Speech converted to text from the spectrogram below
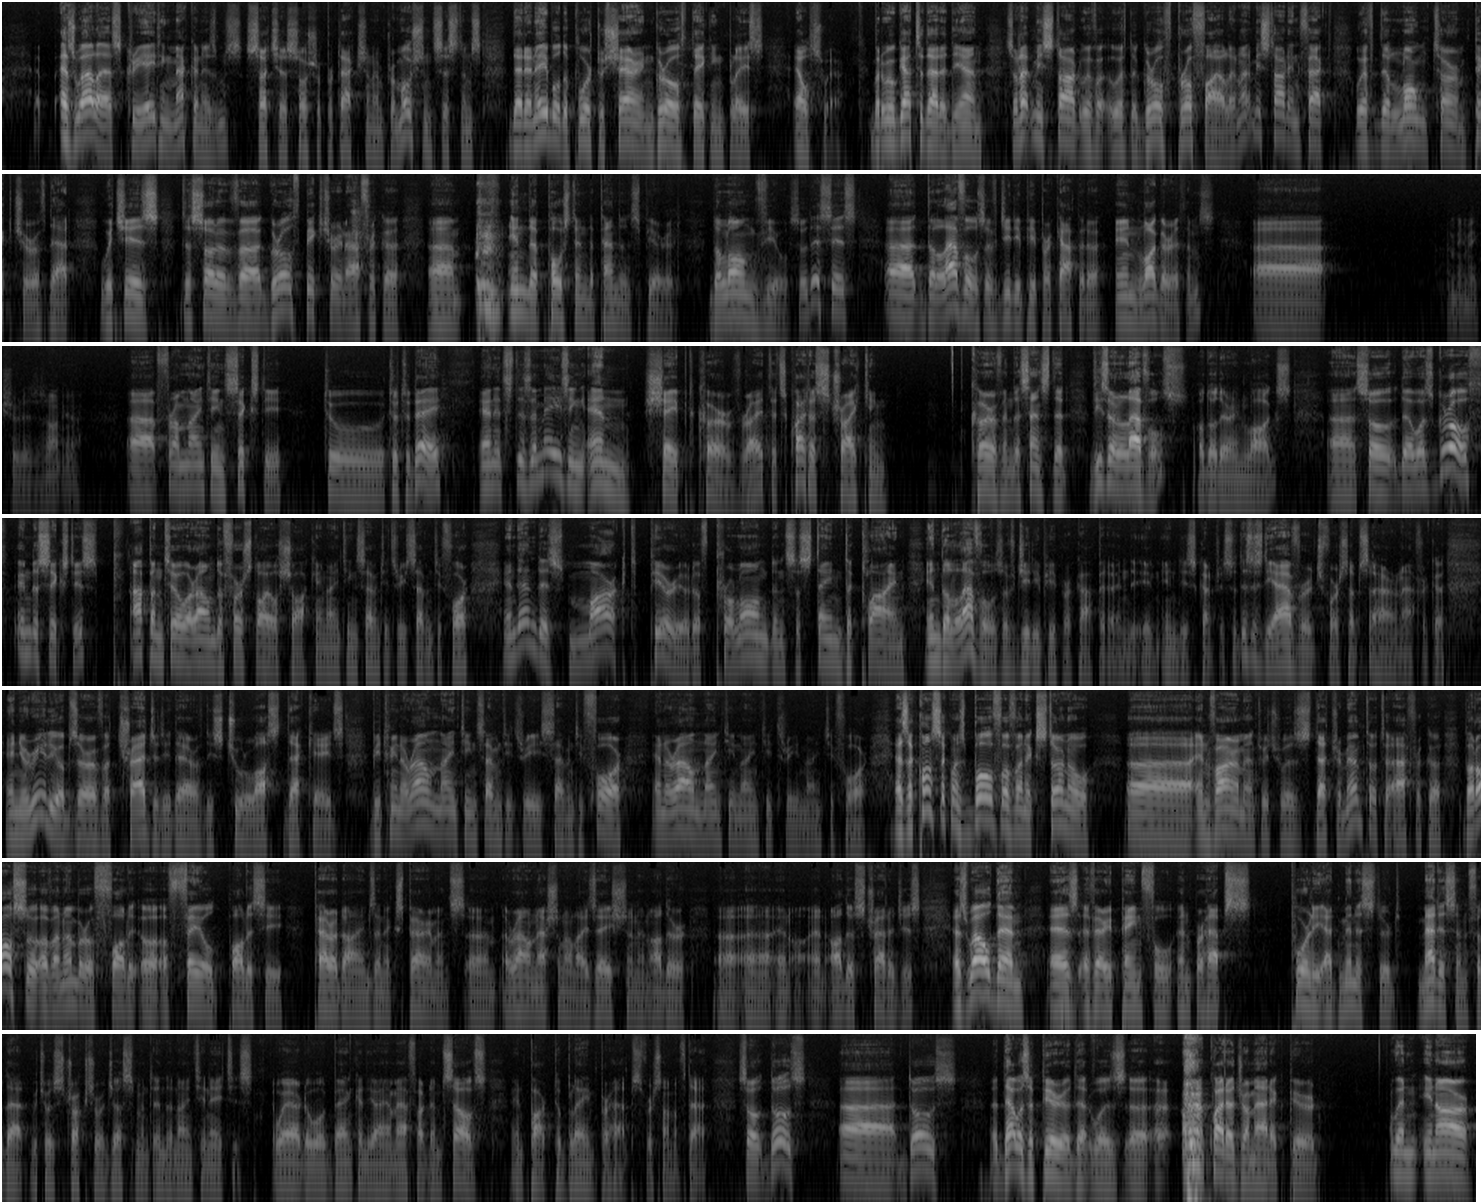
as well as creating mechanisms such as social protection and promotion systems that enable the poor to share in growth taking place elsewhere. But we'll get to that at the end. So let me start with, uh, with the growth profile. And let me start, in fact, with the long term picture of that, which is the sort of uh, growth picture in Africa um, in the post independence period, the long view. So this is uh, the levels of GDP per capita in logarithms. Uh, let me make sure this is on. Yeah. Uh, from 1960 to, to today. And it's this amazing N shaped curve, right? It's quite a striking curve in the sense that these are levels, although they're in logs. Uh, so there was growth in the 60s up until around the first oil shock in 1973-74 and then this marked period of prolonged and sustained decline in the levels of GDP per capita in, the, in, in these countries. So this is the average for sub-Saharan Africa. And you really observe a tragedy there of these two lost decades between around 1973-74 and around 1993-94. As a consequence both of an external uh, environment which was detrimental to Africa, but also of a number of, uh, of failed policy paradigms and experiments um, around nationalization and other uh, uh, and, and, other strategies, as well then as a very painful and perhaps poorly administered medicine for that, which was structural adjustment in the 1980s, where the World Bank and the IMF are themselves in part to blame, perhaps, for some of that. So those uh, those uh, that was a period that was uh, quite a dramatic period. When in our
